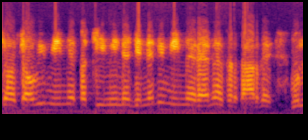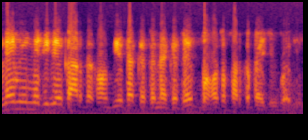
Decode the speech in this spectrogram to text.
24 ਮਹੀਨੇ 25 ਮਹੀਨੇ, ਜਿੰਨੇ ਵੀ ਮਹੀਨੇ ਰਹਿਣੇ ਸਰਕਾਰ ਦੇ, ਉਨੇ ਮਹੀਨੇ ਦੀ ਜੇ ਕਰ ਦਿਖਾਉਂਦੀ ਹੈ ਤਾਂ ਕਿਤੇ ਨਾ ਕਿਤੇ ਬਹੁਤ ਫ਼ਰਕ ਪੈ ਜਾਊਗਾ ਜੀ।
